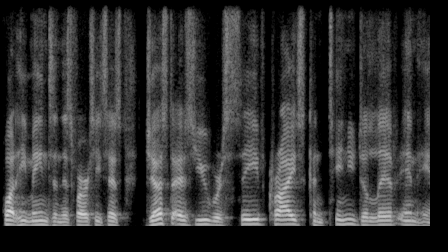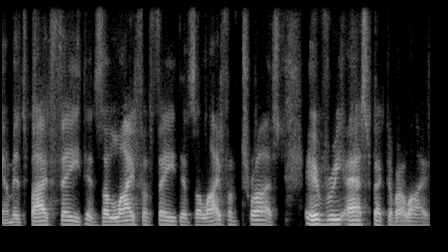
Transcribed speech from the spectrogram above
what he means in this verse. He says, Just as you receive Christ, continue to live in him. It's by faith, it's a life of faith, it's a life of trust, every aspect of our life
